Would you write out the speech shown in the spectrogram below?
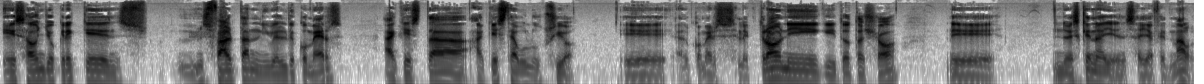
és on jo crec que ens, ens falta a nivell de comerç aquesta, aquesta evolució. Eh, el comerç electrònic i tot això eh, no és que ens hagi fet mal,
